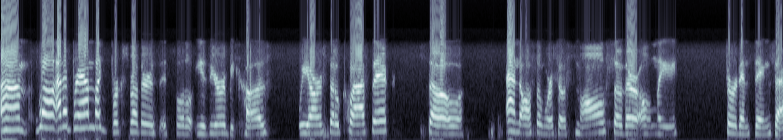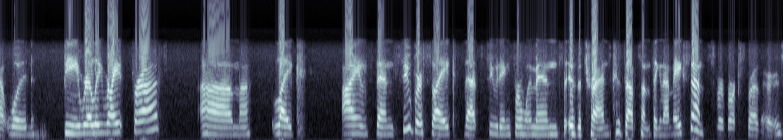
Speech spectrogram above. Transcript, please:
Um, well, at a brand like Brooks Brothers, it's a little easier because we are so classic. So, and also we're so small, so there are only certain things that would be really right for us. Um, like, I've been super psyched that suiting for women's is a trend because that's something that makes sense for Brooks Brothers.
